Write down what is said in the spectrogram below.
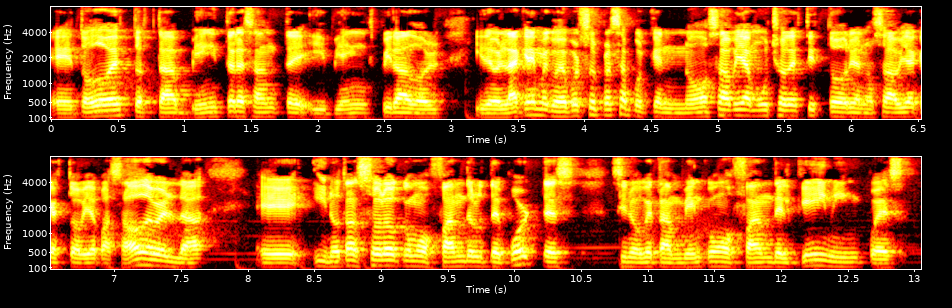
eh, todo esto está bien interesante y bien inspirador. Y de verdad que me cogió por sorpresa porque no sabía mucho de esta historia, no sabía que esto había pasado de verdad. Eh, y no tan solo como fan de los deportes, sino que también como fan del gaming, pues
